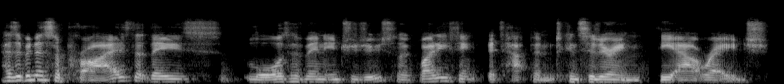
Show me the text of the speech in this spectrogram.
Has it been a surprise that these laws have been introduced? Like, why do you think it's happened, considering the outrage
